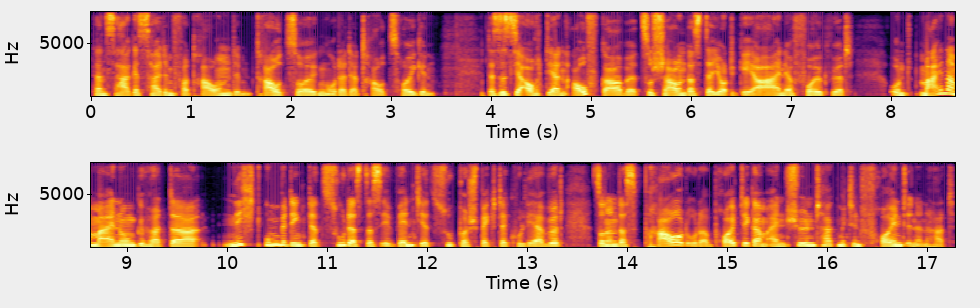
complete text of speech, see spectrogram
dann sage es halt im Vertrauen dem Trauzeugen oder der Trauzeugin. Das ist ja auch deren Aufgabe, zu schauen, dass der JGA ein Erfolg wird. Und meiner Meinung gehört da nicht unbedingt dazu, dass das Event jetzt super spektakulär wird, sondern dass Braut oder Bräutigam einen schönen Tag mit den Freundinnen hat.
